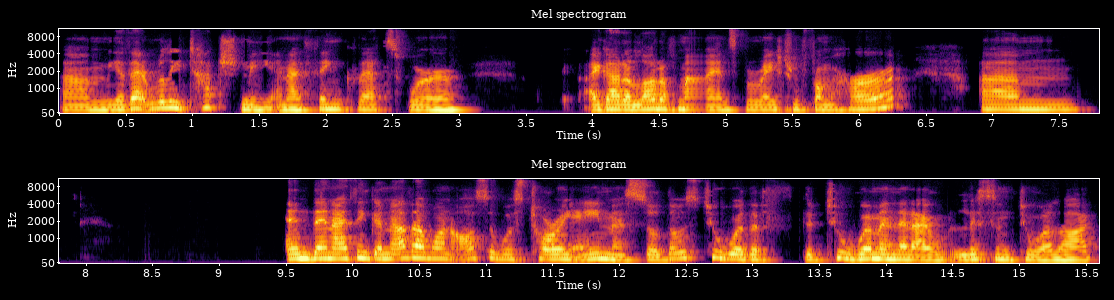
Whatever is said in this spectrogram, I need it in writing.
Um, yeah that really touched me. And i think that's where i got a lot of my inspiration from her. Um, and then I think another one also was Tori Amos. So those two were the the two women that I listened to a lot.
